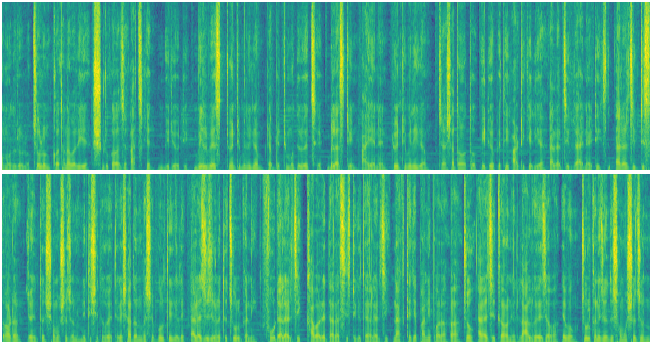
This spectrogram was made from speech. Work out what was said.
অনুরোধ রইল। চলুন কথা না বাড়িয়ে শুরু করা যাক আজকের ভিডিওটি। বিলবেস টোয়েন্টি মিলিগ্রাম ট্যাবলেটটির মধ্যে রয়েছে ব্লাস্টিন আইএনএন টোয়েন্টি মিলিগ্রাম যা সাধারণত idiopathic urticaria, allergic rhinitis, allergic disorder জনিত সমস্যার জন্য নির্দেশিত হয়ে থাকে। সাধারণ ভাষায় বলতে গেলে অ্যালার্জি জনিত চুলকানি ফুড অ্যালার্জি খাবারের দ্বারা সৃষ্টিকৃত অ্যালার্জি, নাক থেকে পানি পড়া বা চোখ অ্যালার্জির কারণে লাল হয়ে যাওয়া এবং চুলকানি জনিত সমস্যার জন্য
